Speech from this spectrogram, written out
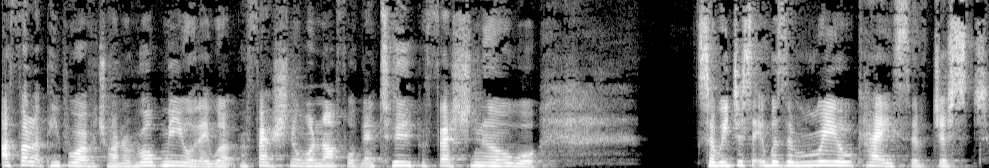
I felt like people were either trying to rob me or they weren't professional enough or they're too professional or so we just, it was a real case of just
